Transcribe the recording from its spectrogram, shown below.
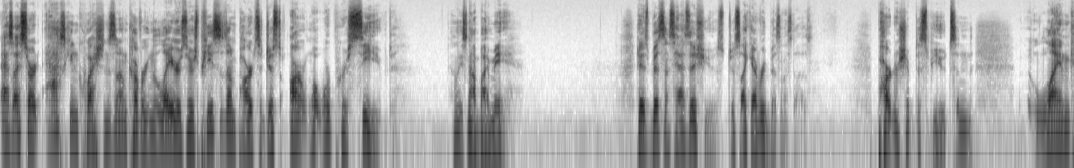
as I start asking questions and uncovering the layers, there's pieces and parts that just aren't what were perceived, at least not by me. His business has issues, just like every business does partnership disputes and land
